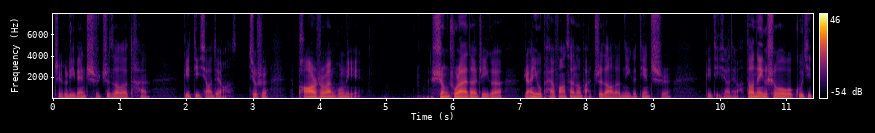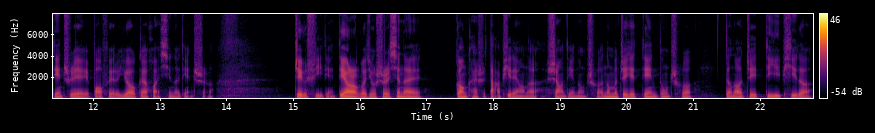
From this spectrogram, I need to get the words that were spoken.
这个锂电池制造的碳给抵消掉，就是跑二十万公里省出来的这个。燃油排放才能把制造的那个电池给抵消掉。到那个时候，我估计电池也报废了，又要该换新的电池了。这个是一点。第二个就是现在刚开始大批量的上电动车，那么这些电动车等到这第一批的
